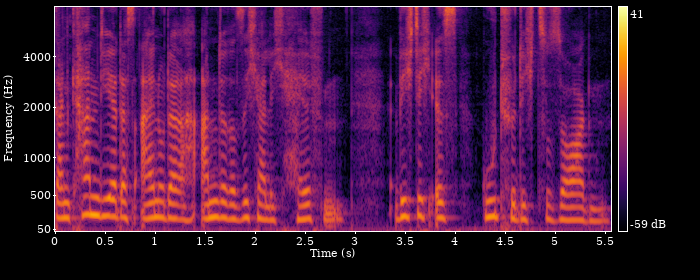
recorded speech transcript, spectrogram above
dann kann dir das ein oder andere sicherlich helfen. Wichtig ist, gut für dich zu sorgen.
